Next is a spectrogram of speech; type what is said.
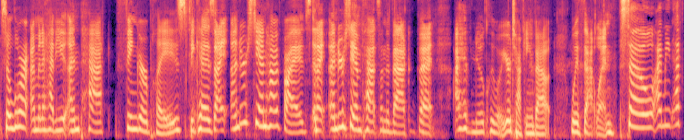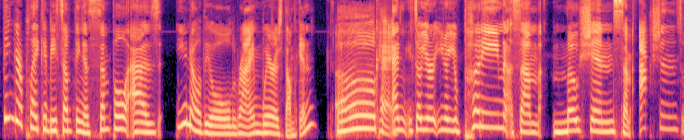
So, Laura, I'm going to have you unpack finger plays because I understand high fives and I understand pats on the back, but I have no clue what you're talking about with that one. So, I mean, a finger play can be something as simple as you know the old rhyme, where is Thumbkin? Oh, okay. And so you're, you know, you're putting some motions, some actions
